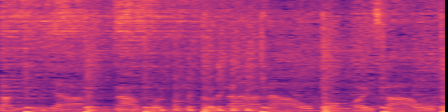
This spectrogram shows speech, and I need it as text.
สัญญาหน้าฝนจนหน้าหนาวมองคอยสาวบ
